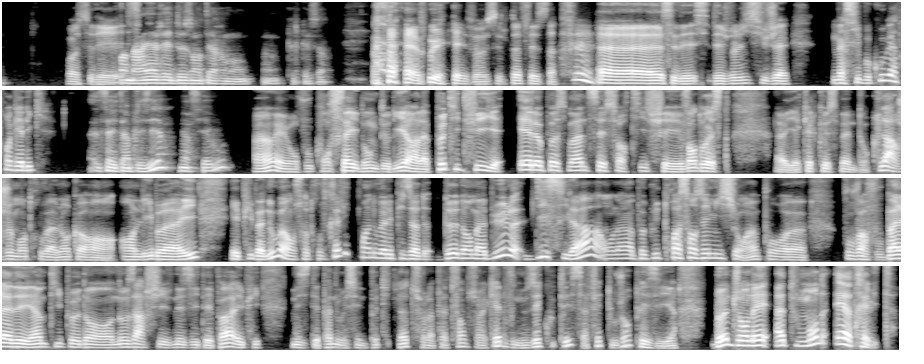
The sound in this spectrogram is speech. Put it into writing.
Ouais, des, Trois mariages et deux enterrements, en quelque sorte. oui, c'est tout à fait ça. Euh, c'est des, c'est des jolis sujets. Merci beaucoup, Bertrand Gallic. Ça a été un plaisir. Merci à vous. Hein, et on vous conseille donc de lire La Petite Fille et le Postman. C'est sorti chez Vent d'Ouest euh, il y a quelques semaines, donc largement trouvable encore en, en librairie. Et puis bah, nous, bah, on se retrouve très vite pour un nouvel épisode de Dans ma bulle. D'ici là, on a un peu plus de 300 émissions hein, pour euh, pouvoir vous balader un petit peu dans nos archives. N'hésitez pas. Et puis, n'hésitez pas à nous laisser une petite note sur la plateforme sur laquelle vous nous écoutez. Ça fait toujours plaisir. Bonne journée à tout le monde et à très vite.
